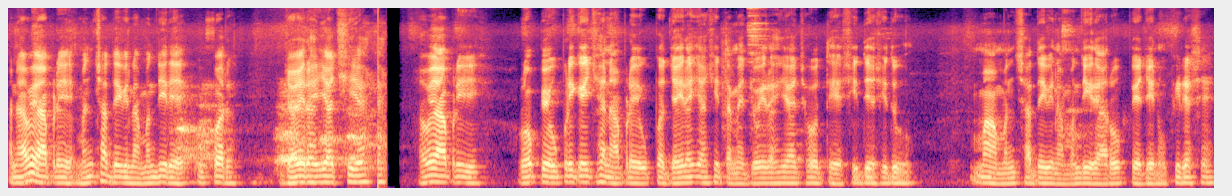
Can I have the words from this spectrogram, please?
અને હવે આપણે મનસા દેવીના મંદિરે ઉપર જઈ રહ્યા છીએ. હવે આપણી રોપવે ઉપડી ગઈ છે ને આપણે ઉપર જઈ રહ્યા છીએ. તમે જોઈ રહ્યા છો તે સીધે સીધું માં મનસા દેવીના મંદિરે આ રોપવે જઈને ઊભી રહેશે.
